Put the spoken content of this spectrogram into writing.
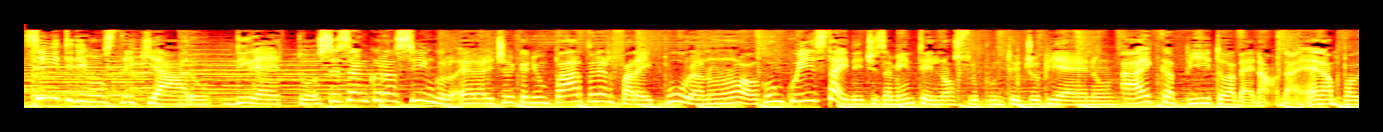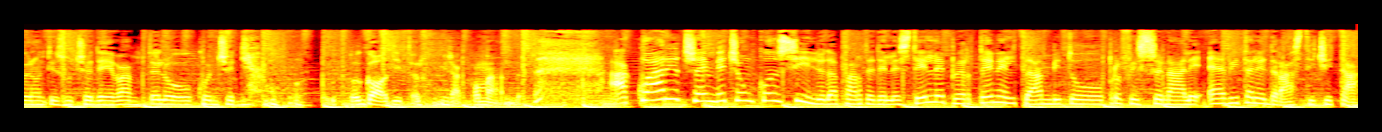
Sì, ti dimostri chiaro, diretto. Se sei ancora singolo e alla ricerca di un partner, farai pura una nuova conquista e decisamente il nostro punteggio pieno. Hai capito? Vabbè, no, dai, era un po' che non ti succedeva, te lo concediamo tutto, goditelo, mi raccomando. Acquario c'è invece un consiglio da parte delle stelle per te nell'ambito professionale, evita le drasticità,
